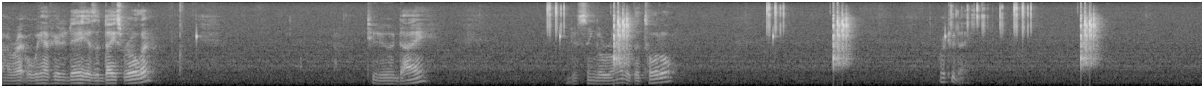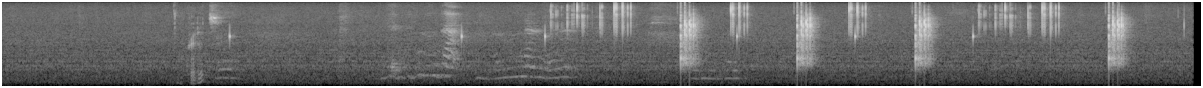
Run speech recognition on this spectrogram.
Alright, what we have here today is a dice roller. Two die. Do a single roll with a total. Or two die. Credits.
